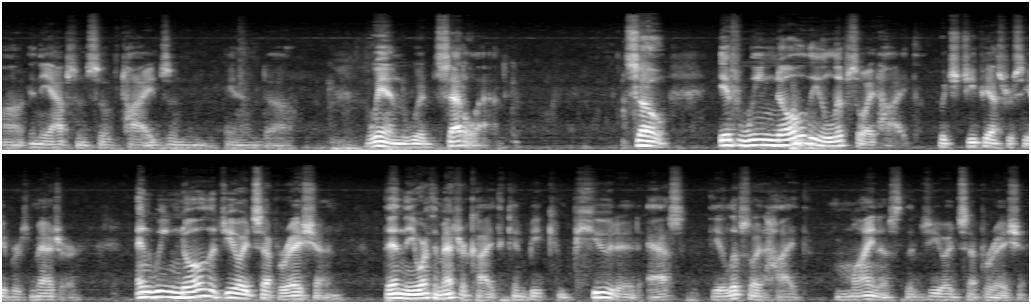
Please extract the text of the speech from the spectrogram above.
uh, in the absence of tides and, and uh, wind would settle at. So if we know the ellipsoid height, which GPS receivers measure, and we know the geoid separation, then the orthometric height can be computed as the ellipsoid height minus the geoid separation.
